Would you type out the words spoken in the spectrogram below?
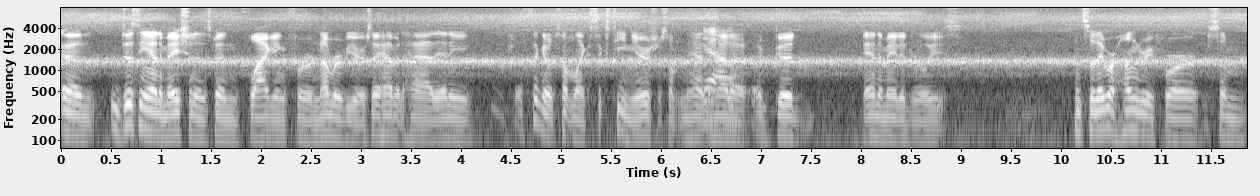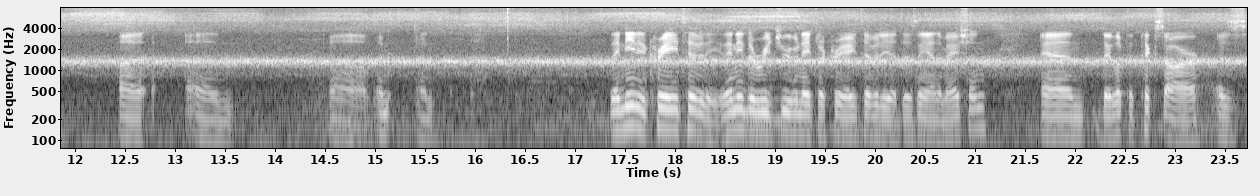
And Disney Animation has been flagging for a number of years. They haven't had any, I think it was something like 16 years or something. They hadn't Yeah. had a, a good animated release. And so they were hungry for some, uh, um, uh, an, an, they needed creativity. They needed to rejuvenate their creativity at Disney Animation, and they looked at Pixar as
